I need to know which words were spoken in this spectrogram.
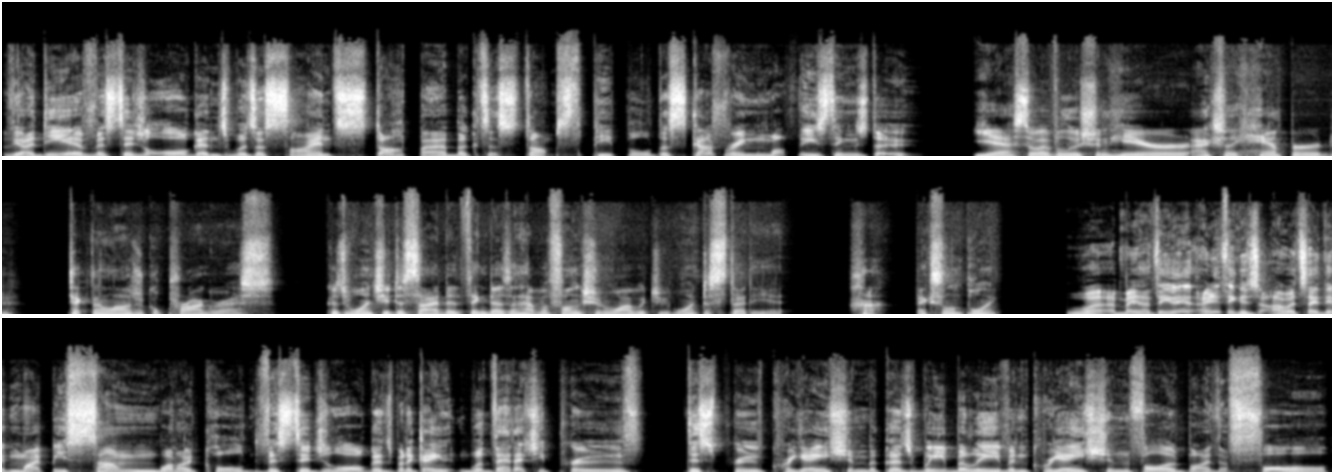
the idea of vestigial organs was a science stopper because it stops people discovering what these things do. Yeah, so evolution here actually hampered technological progress. Because once you decide the thing doesn't have a function, why would you want to study it? Huh. Excellent point. Well, I mean, I think the only thing is, I would say there might be some what I'd call vestigial organs, but again, would that actually prove disprove creation? Because we believe in creation followed by the fall.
